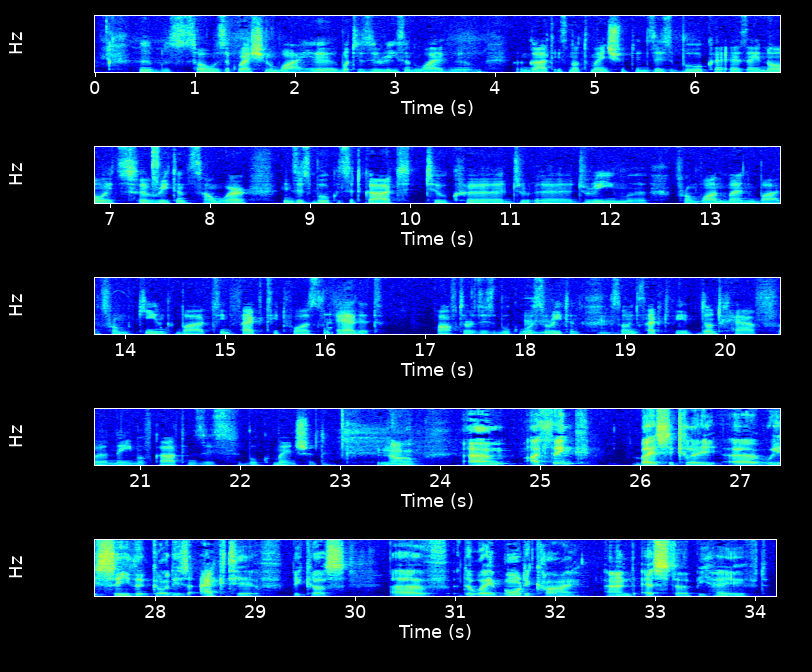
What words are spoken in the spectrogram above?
Uh, So the question, why? Uh, what is the reason why uh, God is not mentioned in this book? uh, As I know, it's uh, written somewhere in this book that God took a dr- uh, dream uh, from one man, but from king. But in fact, it was added after this book was Mhm. written. Mhm. So in fact, we don't have uh, name of God in this book mentioned. No. Um, I think basically uh, we see that God is active because of the way Mordecai and Esther behaved.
